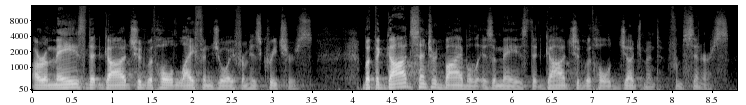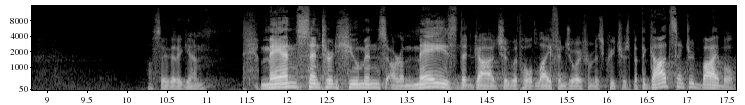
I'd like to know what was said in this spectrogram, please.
are amazed that God should withhold life and joy from his creatures. But the God centered Bible is amazed that God should withhold judgment from sinners. I'll say that again. Man centered humans are amazed that God should withhold life and joy from his creatures, but the God centered Bible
